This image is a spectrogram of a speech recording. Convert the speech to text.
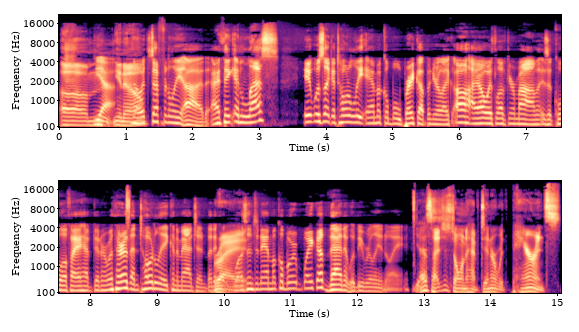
Um, Yeah. you know. No, it's definitely odd. I think unless it was like a totally amicable breakup and you're like, oh, I always loved your mom. Is it cool if I have dinner with her? Then totally I can imagine. But if Right. it wasn't an amicable breakup, then it would be really annoying. yes. I just don't want to have dinner with parents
